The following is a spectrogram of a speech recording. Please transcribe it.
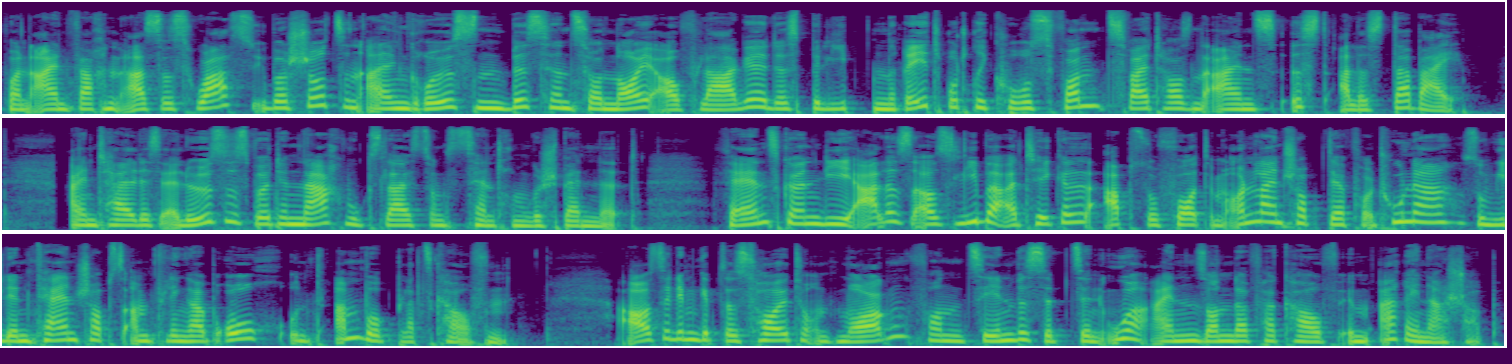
Von einfachen Accessoires über Schurz in allen Größen bis hin zur Neuauflage des beliebten Retro-Trikots von 2001 ist alles dabei. Ein Teil des Erlöses wird dem Nachwuchsleistungszentrum gespendet. Fans können die Alles aus Liebe Artikel ab sofort im Onlineshop der Fortuna sowie den Fanshops am Flingerbruch und am Burgplatz kaufen. Außerdem gibt es heute und morgen von 10 bis 17 Uhr einen Sonderverkauf im Arena-Shop.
